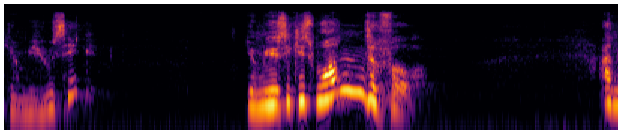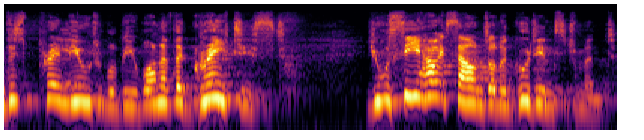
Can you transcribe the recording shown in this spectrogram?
Your music? Your music is wonderful. And this prelude will be one of the greatest. You will see how it sounds on a good instrument.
